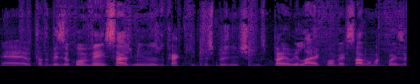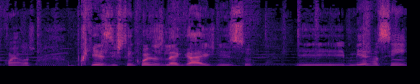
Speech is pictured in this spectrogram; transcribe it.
É, eu, talvez eu convença as meninas do Caquitas pra, gente, pra eu ir lá e conversar alguma coisa com elas. Porque existem coisas legais nisso. E mesmo assim,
